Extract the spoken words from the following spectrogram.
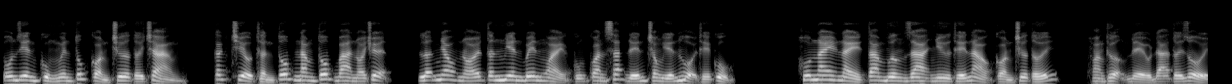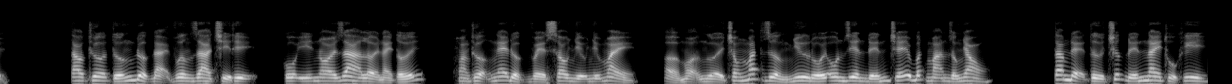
ôn diên cùng nguyên túc còn chưa tới tràng, các triều thần top 5 top 3 nói chuyện, lẫn nhau nói tân niên bên ngoài cũng quan sát đến trong yến hội thế cục. Hôm nay này Tam Vương gia như thế nào còn chưa tới, Hoàng thượng đều đã tới rồi. Tao thưa tướng được Đại Vương gia chỉ thị, cố ý nói ra lời này tới, Hoàng thượng nghe được về sau nhíu nhíu mày, ở mọi người trong mắt dường như đối ôn diên đến trễ bất mãn giống nhau. Tam đệ từ trước đến nay thủ khi,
